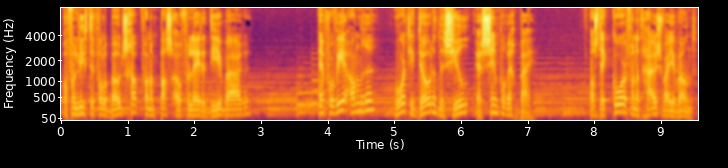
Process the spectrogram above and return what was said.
of een liefdevolle boodschap van een pas overleden dierbare. En voor weer anderen hoort die dodende ziel er simpelweg bij, als decor van het huis waar je woont.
